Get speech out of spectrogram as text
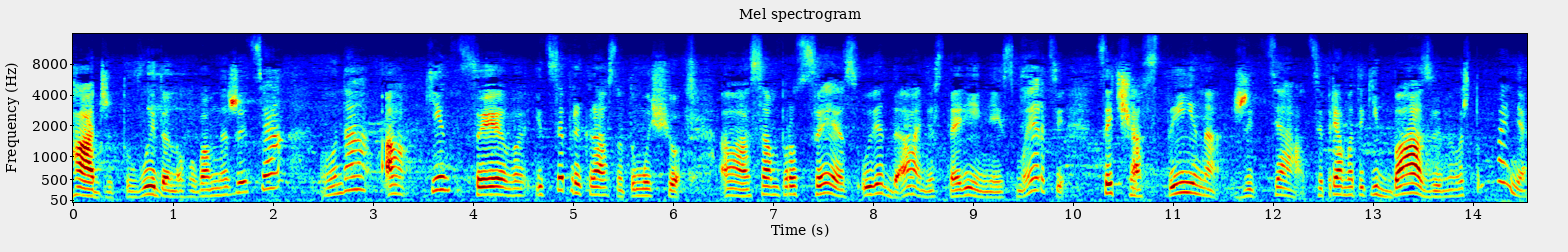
гаджету, виданого вам на життя, вона а, кінцева. І це прекрасно, тому що а, сам процес увядання, старіння і смерті це частина життя. Це прямо такі бази налаштування,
